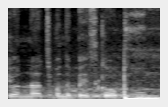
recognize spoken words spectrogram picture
go nuts when the bass go boom, boom.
